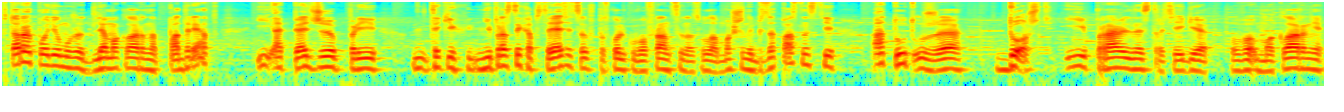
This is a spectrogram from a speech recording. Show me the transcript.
Второй подиум уже для Макларена подряд. И опять же при таких непростых обстоятельствах, поскольку во Франции у нас была машина безопасности, а тут уже дождь. И правильная стратегия в Макларене,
